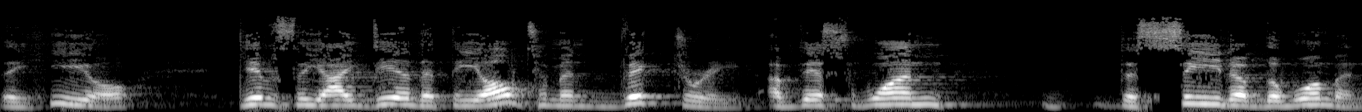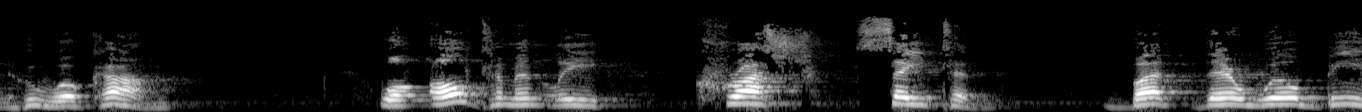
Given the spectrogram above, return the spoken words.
the heel, gives the idea that the ultimate victory of this one, the seed of the woman who will come, will ultimately crush Satan. But there will be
